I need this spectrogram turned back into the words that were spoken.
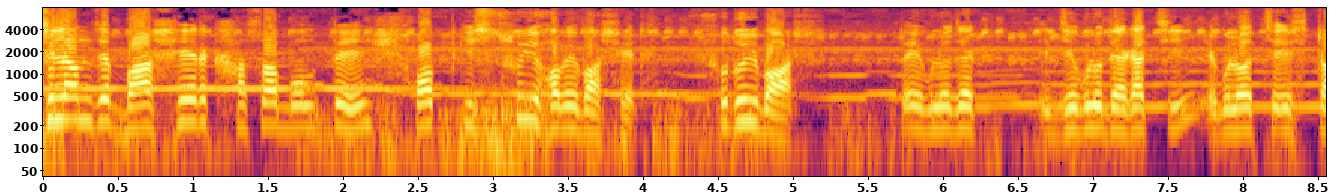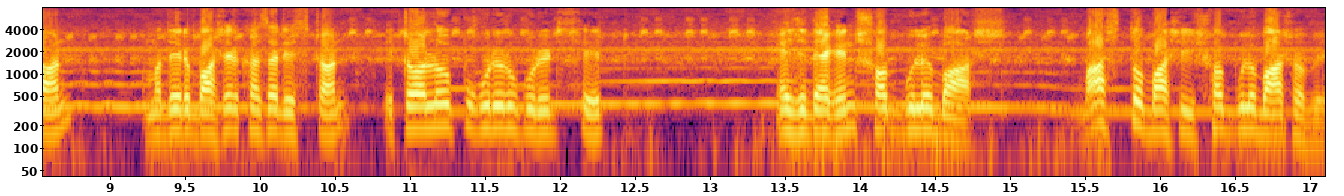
ছিলাম যে বাঁশের খাঁচা বলতে সব কিছুই হবে বাঁশের, শুধুই বাঁশ। তো এগুলো যে যেগুলো দেখাচ্ছি, এগুলো হচ্ছে স্টান। আমাদের বাঁশের খাঁচার স্টান এটা হলো পুকুরের উপরের সেট এই যে দেখেন, সবগুলো বাঁশ। বাঁশ তো বাঁশই, সবগুলো বাঁশ হবে।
